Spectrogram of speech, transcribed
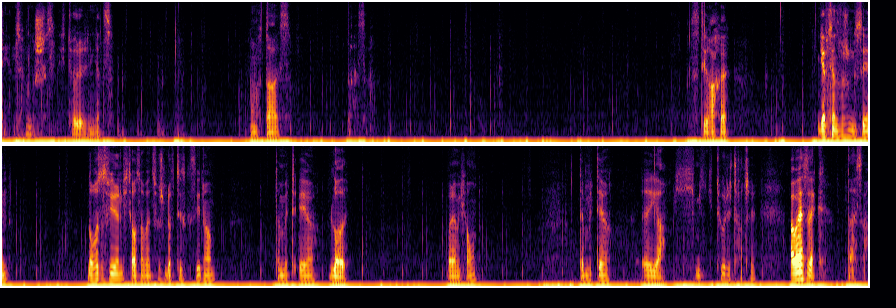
Den ins geschissen. Ich töte den jetzt. Wenn noch da ist. Da ist er. Das ist die Rache. Ihr habt es ja inzwischen gesehen. Noch ist es wieder nicht aus, aber inzwischen dürft ihr es gesehen haben. Damit er... LOL. Wollte er mich hauen? Damit der, äh, ja, mich, mich getötet hatte. Aber er ist weg. Da ist er.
